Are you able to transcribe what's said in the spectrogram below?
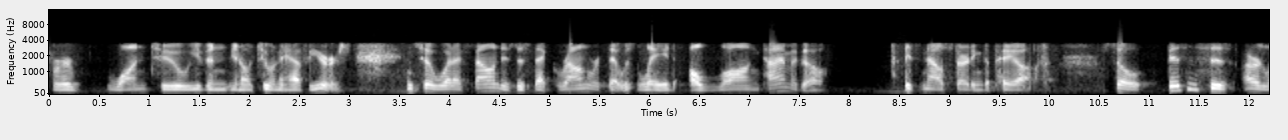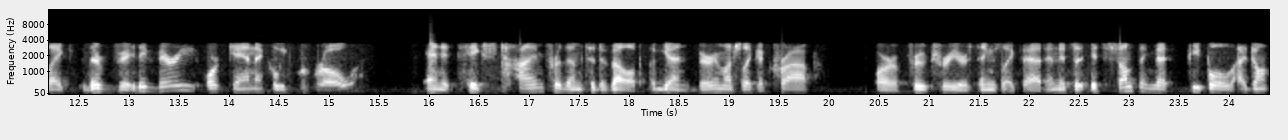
for one, two, even you know two and a half years. And so what I found is is that groundwork that was laid a long time ago is now starting to pay off. So businesses are like they're very, they very organically grow, and it takes time for them to develop. Again, very much like a crop or a fruit tree or things like that. And it's a, it's something that people I don't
